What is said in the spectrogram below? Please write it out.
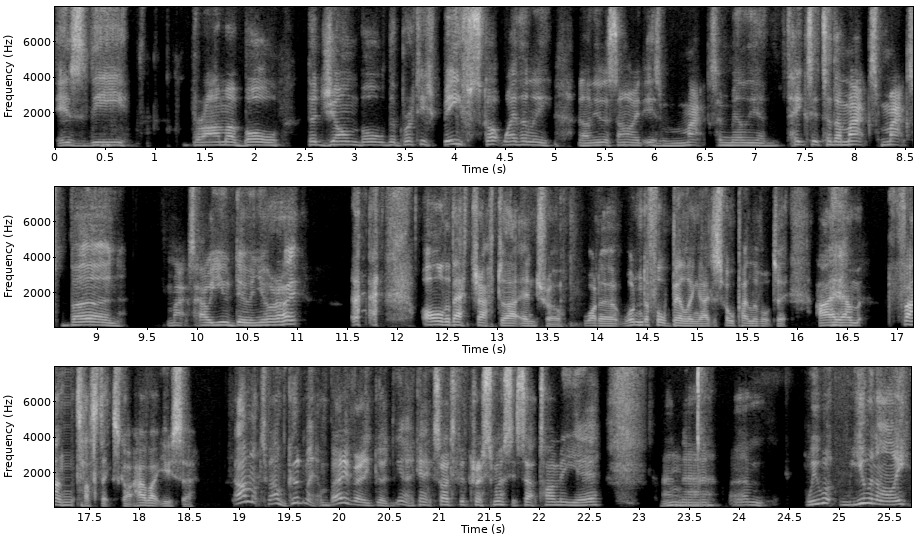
is the Brahma Bull, the John Bull, the British Beef, Scott Weatherly. And on the other side is Maximilian. Takes it to the max, Max Byrne. Max, how are you doing? You all right? all the better after that intro. What a wonderful billing. I just hope I live up to it. I am fantastic, Scott. How about you, sir? I'm not. I'm good, mate. I'm very, very good. You know, getting excited for Christmas. It's that time of year. And uh, um, we were, you and I,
